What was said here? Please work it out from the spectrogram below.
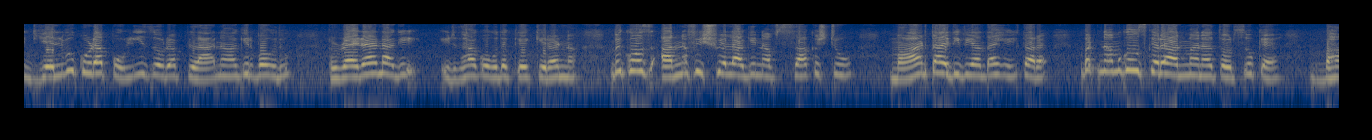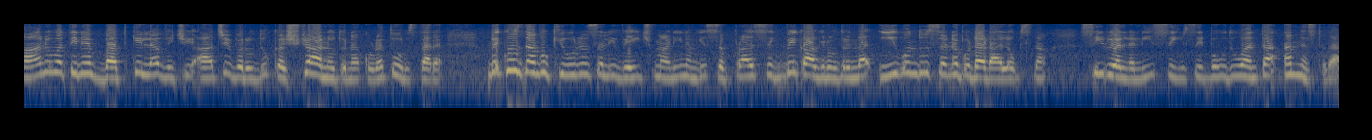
ಇದೆಲ್ಲವೂ ಕೂಡ ಪೊಲೀಸ್ ಅವರ ಪ್ಲಾನ್ ಆಗಿರಬಹುದು. ರೆಡ್ ಹ್ಯಾಂಡ್ ಆಗಿ ಹಿಡ್ದಾಗ ಹೋಗೋದಕ್ಕೆ ಕಿರಣ್ ಬಿಕಾಸ್ ಅನ್ಅಫಿಷಿಯಲ್ ಆಗಿ ನಾವು ಸಾಕಷ್ಟು ಮಾಡ್ತಾ ಇದ್ದೀವಿ ಅಂತ ಹೇಳ್ತಾರೆ. ಬಟ್ ನಮಗೋಸ್ಕರ ಅನುಮಾನ ತೋರಿಸೋಕೆ ಭಾನುಮತಿನೇ ಬದುಕಿಲ್ಲ, ವಿಜಿ ಆಚೆ ಬರೋದು ಕಷ್ಟ ಅನ್ನೋದನ್ನ ಕೂಡ ತೋರಿಸ್ತಾರೆ. ಬಿಕಾಸ್ ನಾವು ಕ್ಯೂರಿಯಸಲ್ಲಿ ವೇಟ್ ಮಾಡಿ ನಮಗೆ ಸರ್ಪ್ರೈಸ್ ಸಿಗಬೇಕಾಗಿರೋದ್ರಿಂದ ಈ ಒಂದು ಸಣ್ಣ ಪುಟ್ಟ ಡೈಲಾಗ್ಸ್ನ ಸೀರಿಯಲ್ನಲ್ಲಿ ಸೇರಿಸಿರ್ಬಹುದು ಅಂತ ಅನ್ನಿಸ್ತದೆ.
